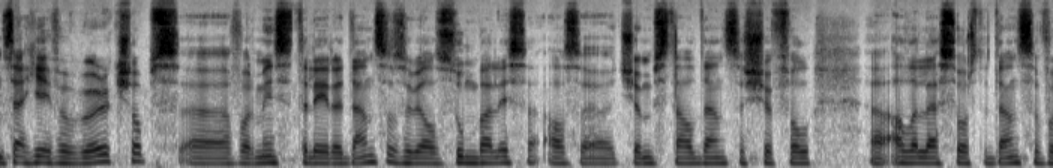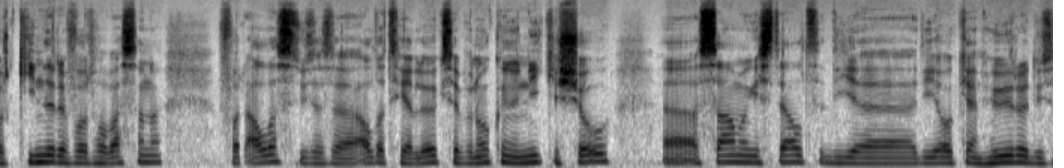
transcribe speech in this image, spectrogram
zij geven workshops uh, voor mensen te leren dansen, zowel zumba-lessen als uh, jumpstyle dansen, shuffle, uh, allerlei soorten dansen voor kinderen, voor volwassenen, voor alles. Dus dat is altijd heel leuk. Ze hebben ook een unieke show samengesteld die, die je ook kan huren. Dus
